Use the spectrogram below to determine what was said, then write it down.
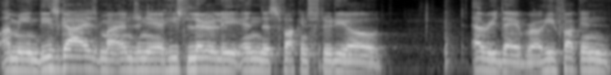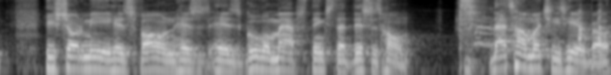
I mean, these guys, my engineer, he's literally in this fucking studio every day, bro. He fucking he showed me his phone. His his Google Maps thinks that this is home. That's how much he's here, bro.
